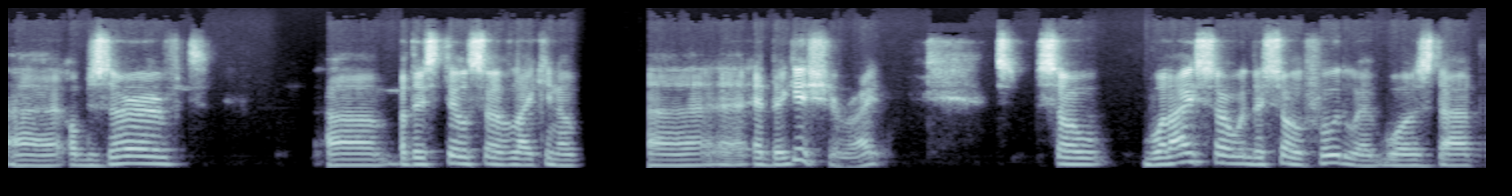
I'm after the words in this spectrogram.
uh, observed, um, but there's still sort of like you know uh, a big issue, right? So what I saw with the soil food web was that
